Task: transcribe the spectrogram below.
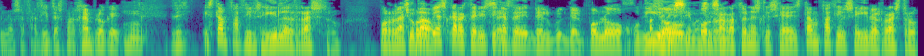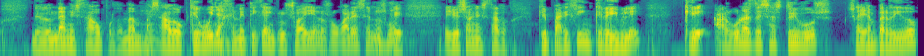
los sefarditas, por ejemplo, que es, tan fácil seguir el rastro por las propias características del, pueblo judío, por las razones que sea, es tan fácil seguir el rastro de dónde han estado, por dónde han pasado, qué huella genética incluso hay en los lugares en los que ellos han estado, que parece increíble que algunas de esas tribus se hayan perdido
